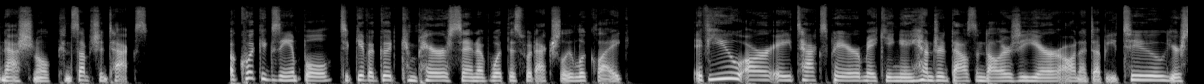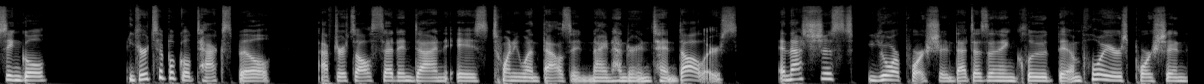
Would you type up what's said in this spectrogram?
national consumption tax. A quick example to give a good comparison of what this would actually look like. If you are a taxpayer making $100,000 a year on a W 2, you're single, your typical tax bill after it's all said and done is $21,910. And that's just your portion. That doesn't include the employer's portion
